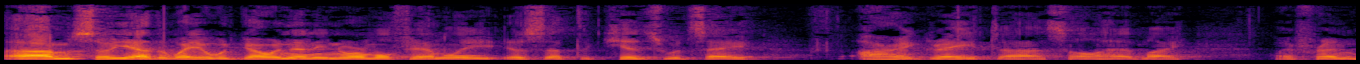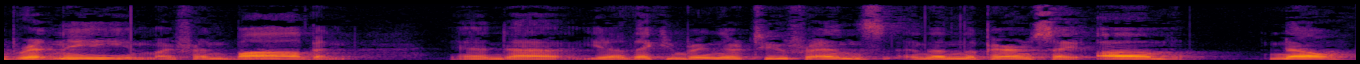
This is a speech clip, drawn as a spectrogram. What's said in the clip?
Um, so yeah, the way it would go in any normal family is that the kids would say, "All right, great. Uh, so I'll have my my friend Brittany and my friend Bob, and and uh, you know they can bring their two friends." And then the parents say, "Um, no,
